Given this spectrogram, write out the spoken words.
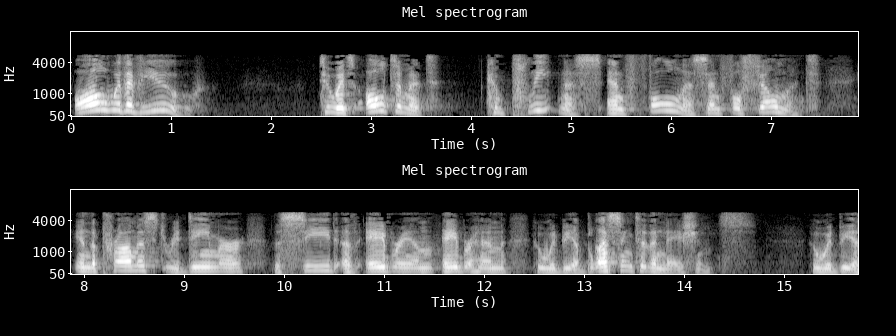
all with a view to its ultimate completeness and fullness and fulfillment in the promised Redeemer, the seed of Abraham, Abraham who would be a blessing to the nations who would be a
